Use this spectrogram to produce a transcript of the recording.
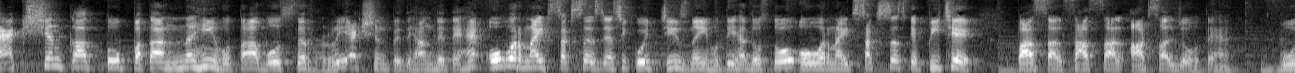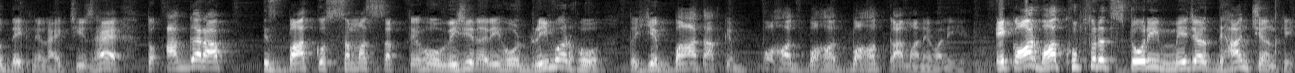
एक्शन का तो पता नहीं होता, वो सिर्फ़ रिएक्शन पे ध्यान देते हैं। ओवरनाइट सक्सेस जैसी कोई चीज़ नहीं होती है दोस्तों। ओवरनाइट सक्सेस के पीछे पाँच साल, सात साल, आठ साल जो होते हैं, वो देखने लायक चीज़ है। तो अगर आप इस बात को समझ सकते हो विजनरी हो ड्रीमर हो तो ये बात आपके बहुत बहुत बहुत काम आने वाली है। एक और बहुत खूबसूरत स्टोरी मेजर ध्यानचंद की।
